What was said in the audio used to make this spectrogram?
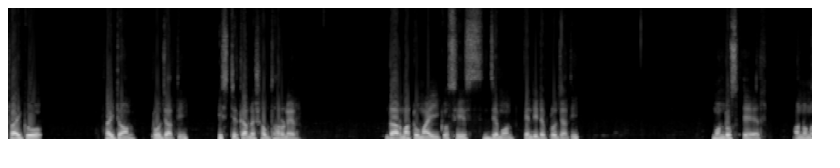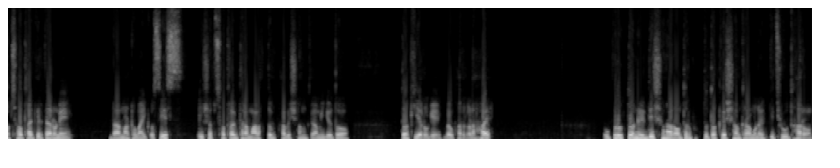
ট্রাইকোফাইটন প্রজাতি, ইস্টের কারণে সব ধরনের ডার্মাটোমাইকোসিস, যেমন ক্যান্ডিডা প্রজাতি। মন্ডোস এর অন্যান্য ছত্রাকের কারণে ডার্মাটোমাইকোসিস। এইসব ছত্রাক দ্বারা মারাত্মকভাবে সংক্রামিত ত্বকীয় রোগে ব্যবহার করা হয়। উপরোক্ত নির্দেশনার অন্তর্ভুক্ত ত্বকের সংক্রমণের কিছু উদাহরণ।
